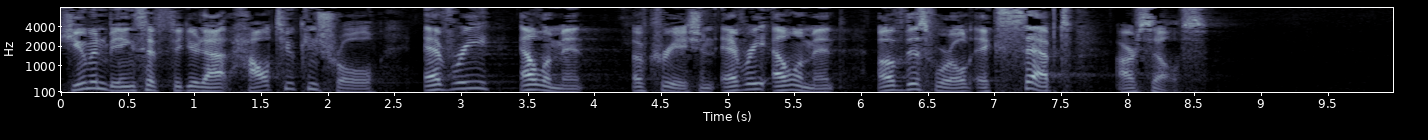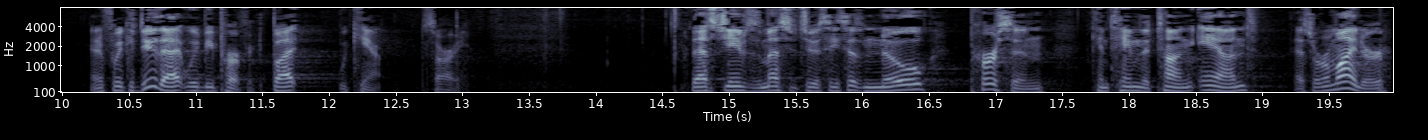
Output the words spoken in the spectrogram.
Human beings have figured out how to control every element of creation, every element of this world except ourselves. And if we could do that, we'd be perfect. But we can't. Sorry. That's James's message to us. He says no person can tame the tongue and, as a reminder,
